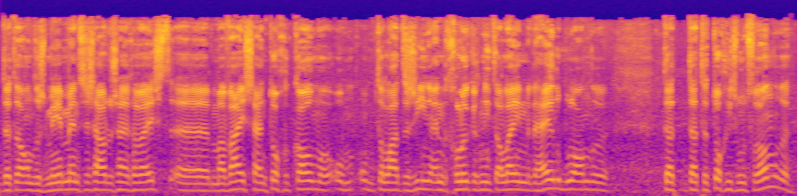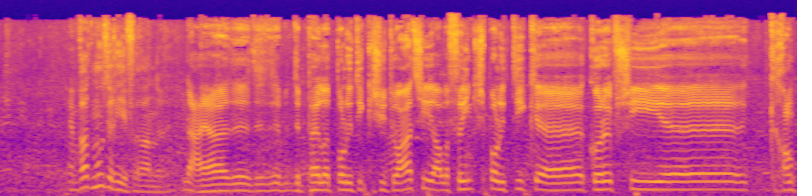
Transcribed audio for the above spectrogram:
dat er anders meer mensen zouden zijn geweest. Eh, maar wij zijn toch gekomen om, om te laten zien... en gelukkig niet alleen met een heleboel anderen... dat, dat er toch iets moet veranderen. En wat moet er hier veranderen? Nou ja, de, de, de, hele politieke situatie, alle vriendjespolitiek, eh, corruptie, eh, gewoon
